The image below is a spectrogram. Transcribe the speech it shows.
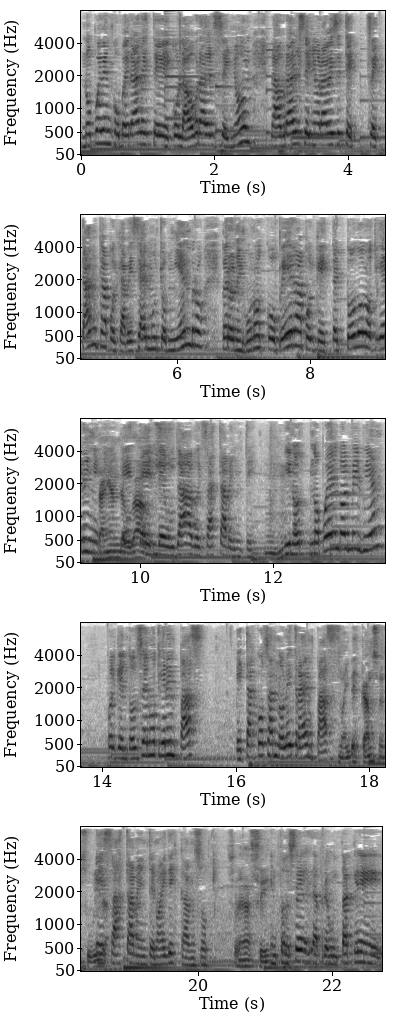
no pueden cooperar este, con la obra del Señor. La obra del Señor a veces te- se estanca porque a veces hay muchos miembros, pero ninguno coopera porque este, todo lo tienen Están endeudados. este, endeudado, exactamente. Y no, no pueden dormir bien porque entonces no tienen paz. Estas cosas no le traen paz. No hay descanso en su vida. Exactamente, no hay descanso. Eso es así. Entonces, la pregunta que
